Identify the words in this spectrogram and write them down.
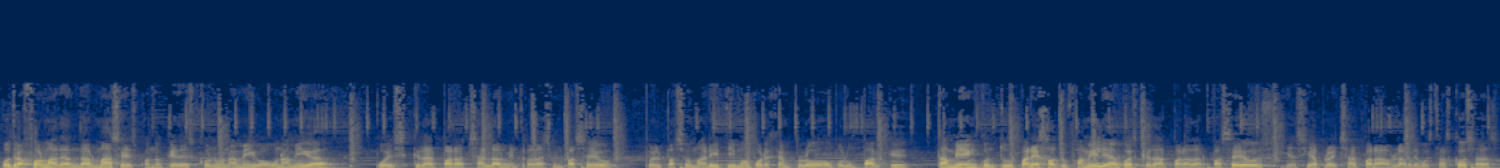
Otra forma de andar más es cuando quedes con un amigo o una amiga, pues quedar para charlar mientras das un paseo por el paseo marítimo, por ejemplo, o por un parque. También con tu pareja o tu familia, pues quedar para dar paseos y así aprovechar para hablar de vuestras cosas.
